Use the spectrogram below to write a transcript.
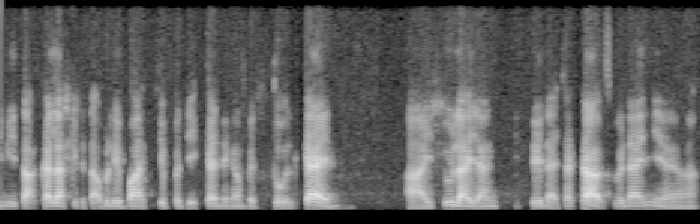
ini takkanlah kita tak boleh baca petikan dengan betul kan. Uh, itulah yang kita nak cakap sebenarnya.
